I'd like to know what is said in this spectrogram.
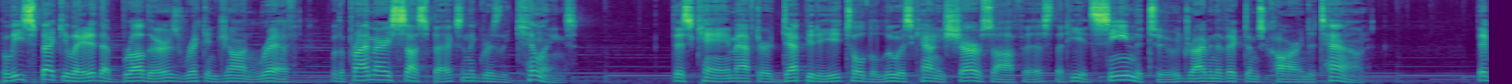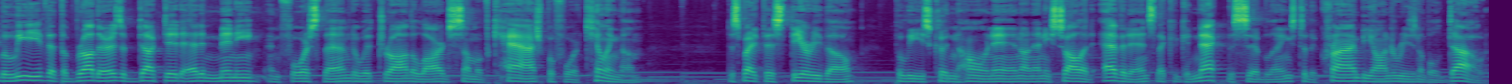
Police speculated that brothers Rick and John Riffe were the primary suspects in the grisly killings. This came after a deputy told the Lewis County Sheriff's Office that he had seen the two driving the victim's car into town. They believed that the brothers abducted Ed and Minnie and forced them to withdraw the large sum of cash before killing them. Despite this theory, though, police couldn't hone in on any solid evidence that could connect the siblings to the crime beyond a reasonable doubt.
